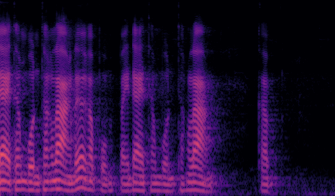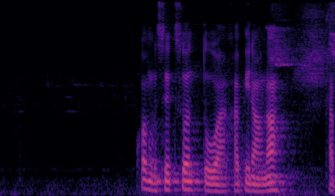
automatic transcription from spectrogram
ได้ทั้งบนทั้งล่างเด้อครับผมไปได้ทั้งบนทั้งล่างครับ ความรู้สึกส่วนตัวครับพี่น้องเนาะครับ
